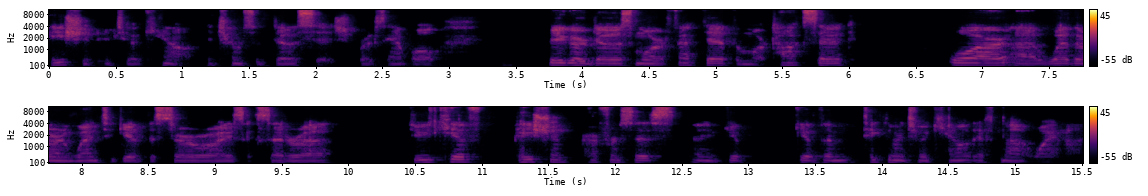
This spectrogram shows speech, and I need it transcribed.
patient into account in terms of dosage? For example, bigger dose more effective but more toxic, or uh, whether and when to give the steroids, et cetera. Do you give patient preferences and give give them take them into account? If not, why not?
